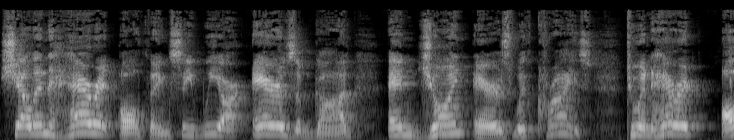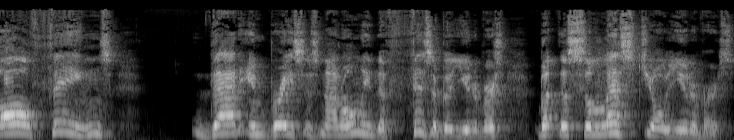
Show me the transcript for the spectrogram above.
shall inherit all things. See, we are heirs of God and joint heirs with Christ. To inherit all things that embraces not only the physical universe, but the celestial universe.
